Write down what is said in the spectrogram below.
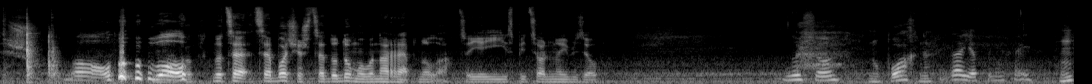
ти що? Вау. Вау. Ну, це, це бачиш, це додому вона репнула. Це я її спеціально і взяв. Ну що, Ну, пахне. дай я понюхаю. М?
